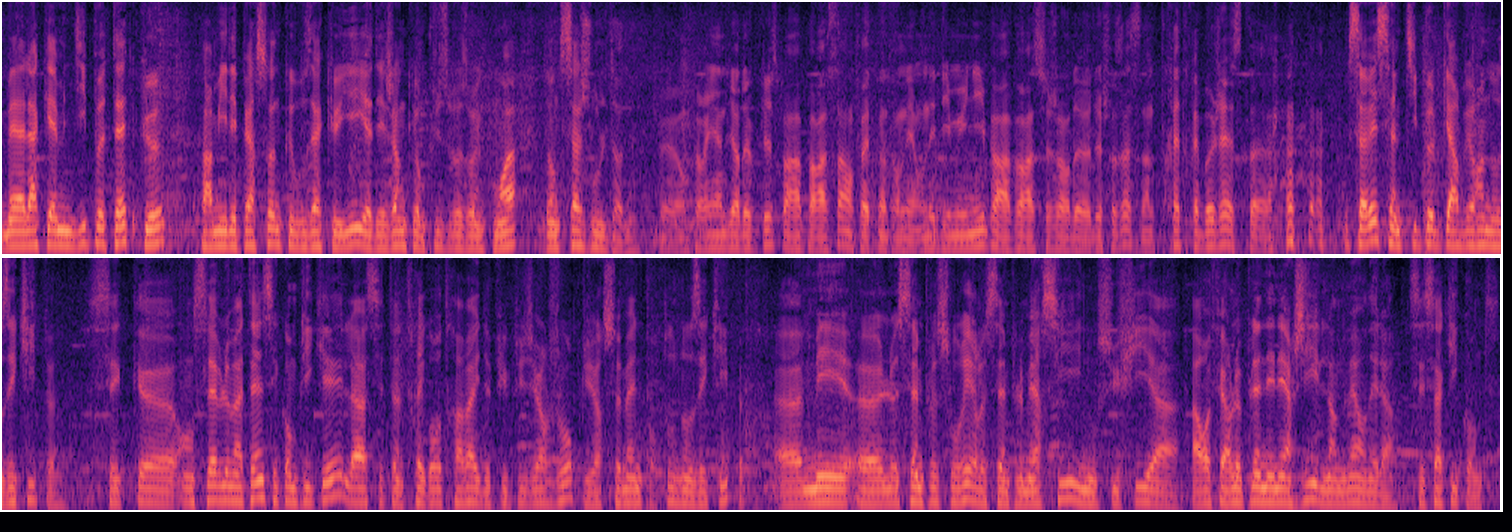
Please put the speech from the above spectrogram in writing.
mais elle a quand même dit peut-être que parmi les personnes que vous accueillez, il y a des gens qui ont plus besoin que moi, donc ça je vous le donne. Euh, on peut rien dire de plus par rapport à ça en fait, quand on est, on est démuni par rapport à ce genre de, de choses-là, c'est un très très beau geste. vous savez, c'est un petit peu le carburant de nos équipes, c'est qu'on se lève le matin, c'est compliqué, là c'est un très gros travail depuis plusieurs jours, plusieurs semaines pour toutes nos équipes, euh, mais euh, le simple sourire, le simple merci, il nous suffit à, à refaire le plein d'énergie, le lendemain on est là, c'est ça qui compte.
